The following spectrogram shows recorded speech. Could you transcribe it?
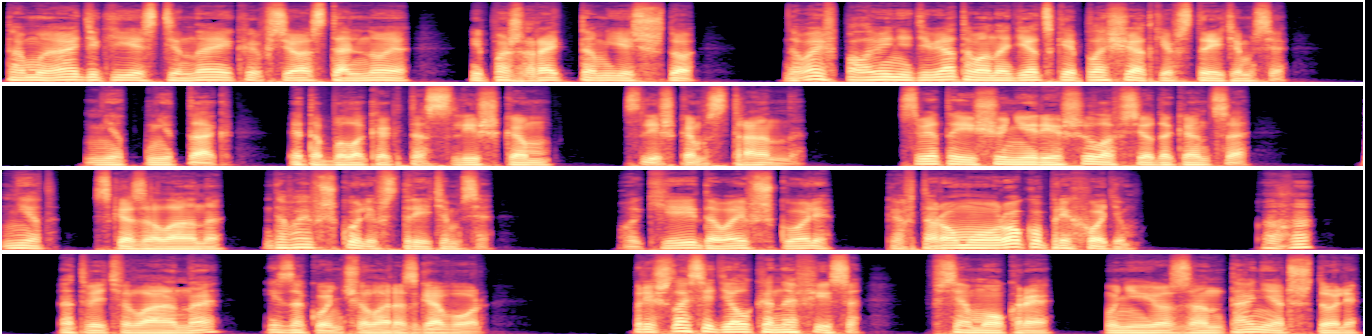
Там и Адик есть, и Найк, и все остальное. И пожрать там есть что. Давай в половине девятого на детской площадке встретимся». Нет, не так. Это было как-то слишком... слишком странно. Света еще не решила все до конца. «Нет», — сказала она, — «давай в школе встретимся». «Окей, давай в школе. Ко второму уроку приходим?» «Ага», — ответила она и закончила разговор. Пришла сиделка Нафиса, вся мокрая. У нее зонта нет, что ли?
